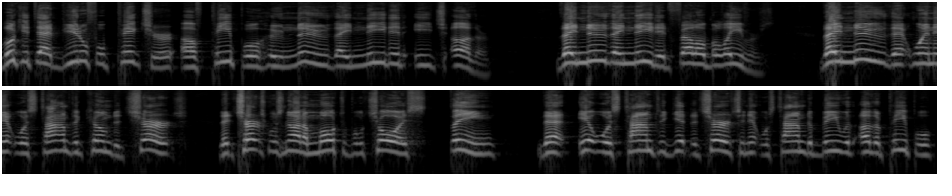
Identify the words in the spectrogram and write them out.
Look at that beautiful picture of people who knew they needed each other. They knew they needed fellow believers. They knew that when it was time to come to church, that church was not a multiple choice thing, that it was time to get to church and it was time to be with other people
